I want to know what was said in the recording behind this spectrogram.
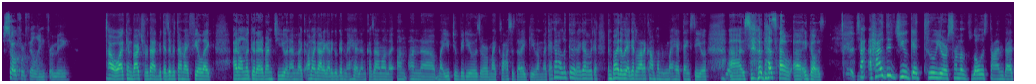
so fulfilling for me. Oh, I can vouch for that because every time I feel like I don't look good, I run to you and I'm like, oh my god, I gotta go get my hair done because I'm on like on on uh, my YouTube videos or my classes that I give. I'm like, I gotta look good, I gotta look good. And by the way, I get a lot of compliment in my hair thanks to you. Uh, so that's how uh, it goes. Good. So how did you get through your some of lowest time that?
